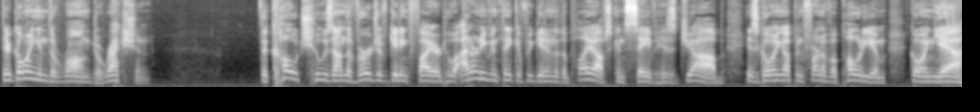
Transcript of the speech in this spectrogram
they're going in the wrong direction. The coach who is on the verge of getting fired, who I don't even think if we get into the playoffs can save his job, is going up in front of a podium going, Yeah,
